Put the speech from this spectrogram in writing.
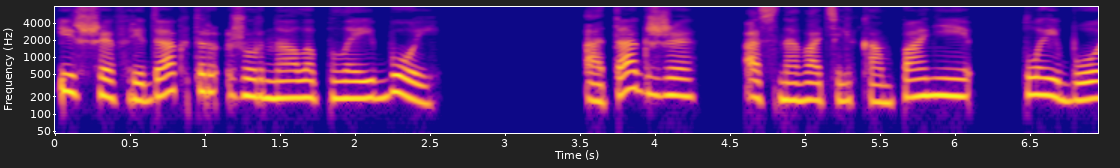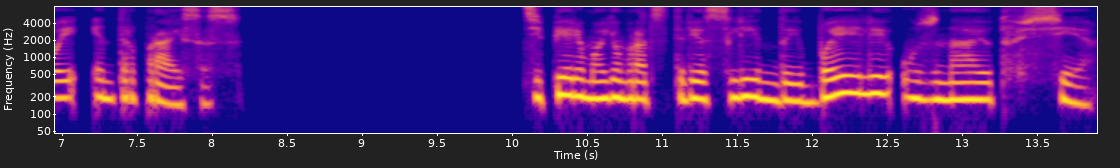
и шеф-редактор журнала Playboy, а также основатель компании Playboy Enterprises. Теперь о моем родстве с Линдой Бейли узнают все.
